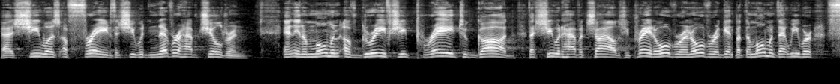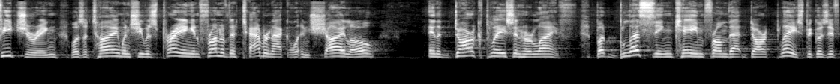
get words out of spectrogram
as she was afraid that she would never have children. And in a moment of grief, she prayed to God that she would have a child. She prayed over and over again. But the moment that we were featuring was a time when she was praying in front of the tabernacle in Shiloh in a dark place in her life. But blessing came from that dark place because if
